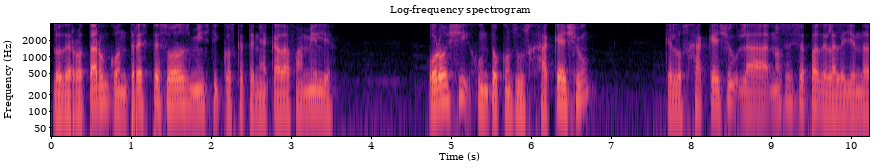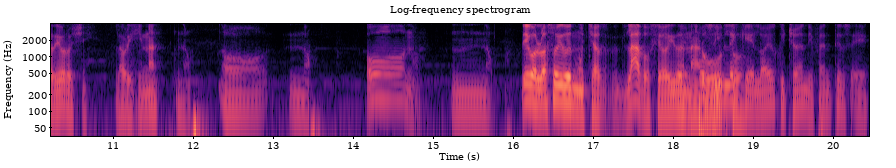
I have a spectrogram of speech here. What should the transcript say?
lo derrotaron con tres tesoros místicos que tenía cada familia. Orochi junto con sus Hakeshu, que los Hakeshu, la, no sé si sepas de la leyenda de Orochi, la original. no. Oh, no. Oh, no. No. Digo, lo has oído en muchos lados, se ha oído en es Naruto. posible que lo haya escuchado en diferentes eh,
